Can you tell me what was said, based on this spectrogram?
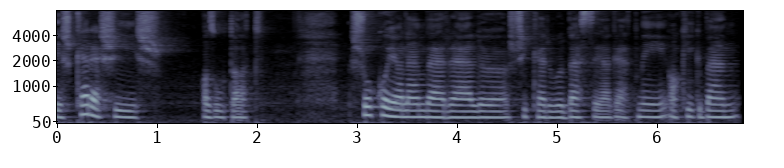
és keresi is az utat. Sok olyan emberrel sikerül beszélgetni, akikben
